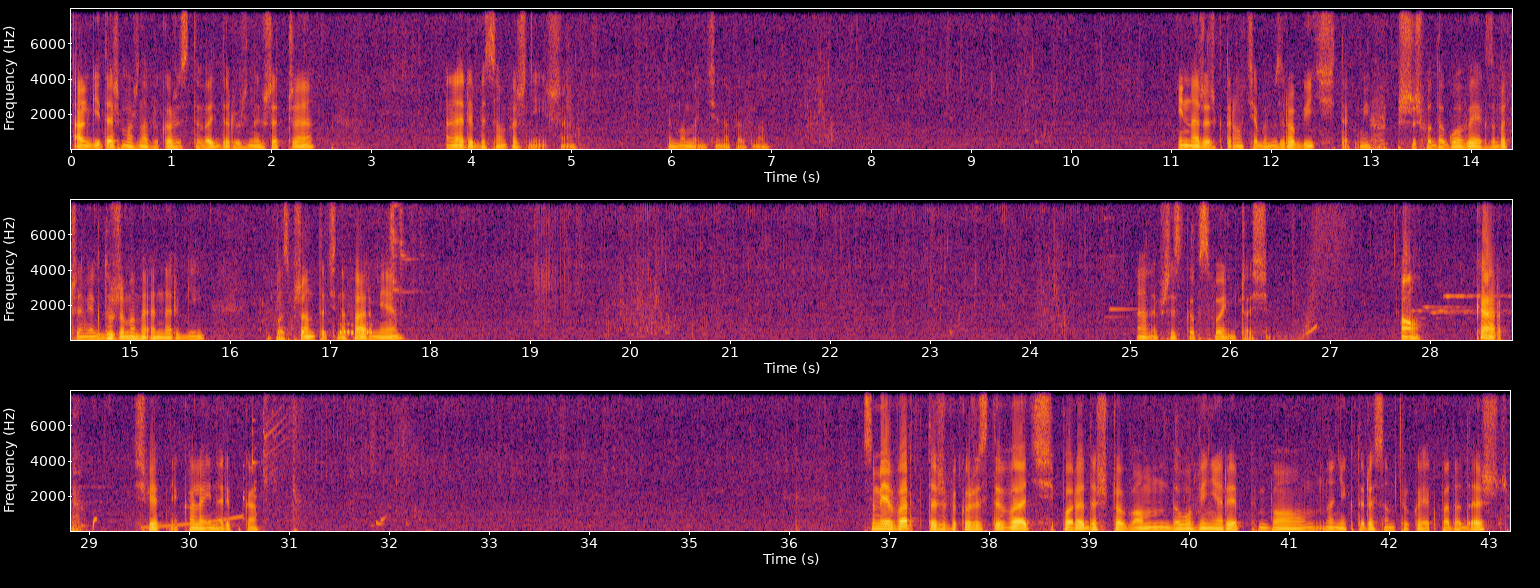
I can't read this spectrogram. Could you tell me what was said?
Algi też można wykorzystywać do różnych rzeczy, ale ryby są ważniejsze. W tym momencie na pewno. Inna rzecz, którą chciałbym zrobić, tak mi przyszło do głowy, jak zobaczyłem, jak dużo mamy energii, to posprzątać na farmie. Ale wszystko w swoim czasie. O, karp. Świetnie, kolejna rybka. Sumie warto też wykorzystywać porę deszczową do łowienia ryb, bo no niektóre są tylko jak pada deszcz.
